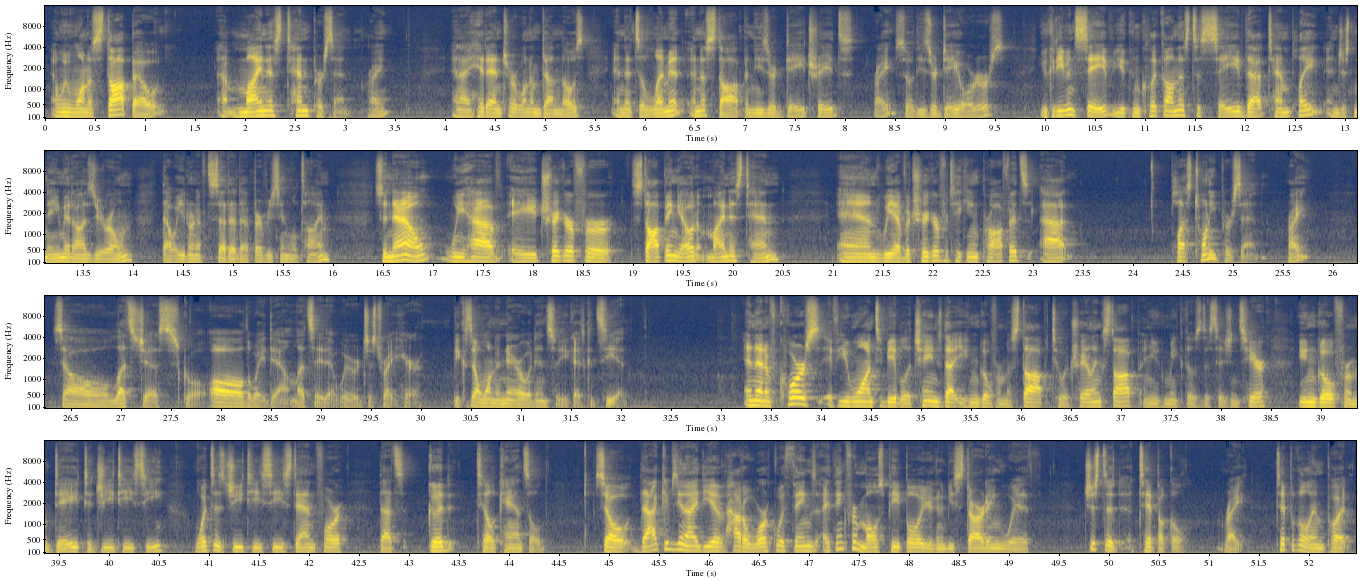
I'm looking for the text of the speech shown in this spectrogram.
and we want to stop out at minus 10%, right? And I hit enter when I'm done those. And it's a limit and a stop. And these are day trades, right? So these are day orders. You could even save. You can click on this to save that template and just name it as your own. That way you don't have to set it up every single time. So now we have a trigger for stopping out at minus 10 and we have a trigger for taking profits at plus 20%, right? So let's just scroll all the way down. Let's say that we were just right here because I want to narrow it in so you guys could see it. And then of course, if you want to be able to change that, you can go from a stop to a trailing stop and you can make those decisions here. You can go from day to GTC What does GTC stand for? That's good till canceled. So that gives you an idea of how to work with things. I think for most people, you're going to be starting with just a, a typical, right? Typical input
